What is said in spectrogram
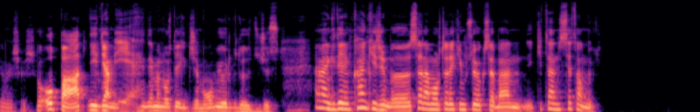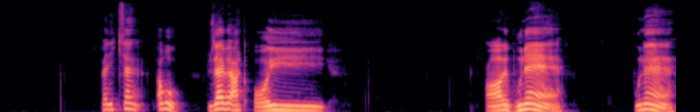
Yavaş yavaş. Hoppa atlayacağım diye. Hemen ortaya gideceğim. Abi yorgu da ödeyeceğiz. Hemen gidelim. Kankicim e, selam ortada kimse yoksa ben iki tane set almak. Ben iki tane. Abu. Güzel bir ark. Ay. Abi bu ne? Bu ne?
